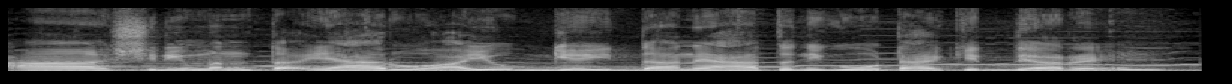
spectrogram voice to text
ಆ ಶ್ರೀಮಂತ ಯಾರು ಅಯೋಗ್ಯ ಇದ್ದಾನೆ, ಆತನಿಗೆ ಓಟ್ ಹಾಕಿದ್ದಾರೆ.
